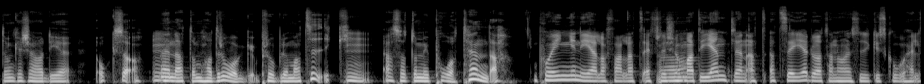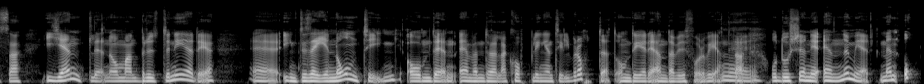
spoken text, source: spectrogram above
de kanske har det också, men att de har drogproblematik. Mm. Alltså att de är påtända. Poängen är i alla fall att eftersom Ja. att egentligen, att, att säga då att han har en psykisk ohälsa, egentligen om man bryter ner det, eh, inte säger någonting om den eventuella kopplingen till brottet, om det är det enda vi får veta. Nej. Och då känner jag ännu mer, men och?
